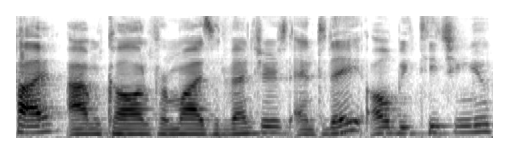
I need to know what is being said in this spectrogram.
Hi, I'm Colin from Wise Adventures, and today I'll be teaching you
